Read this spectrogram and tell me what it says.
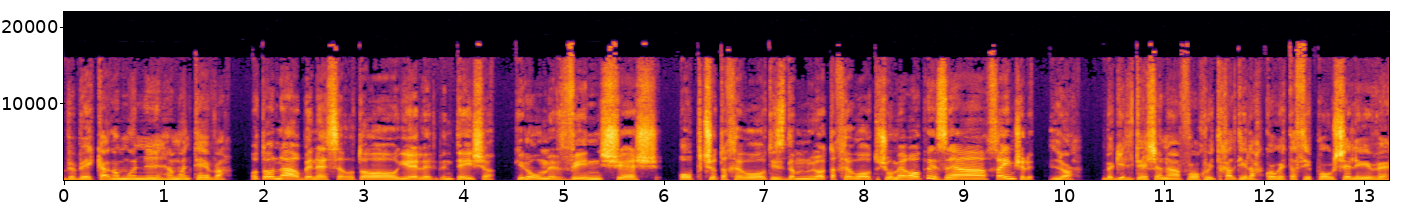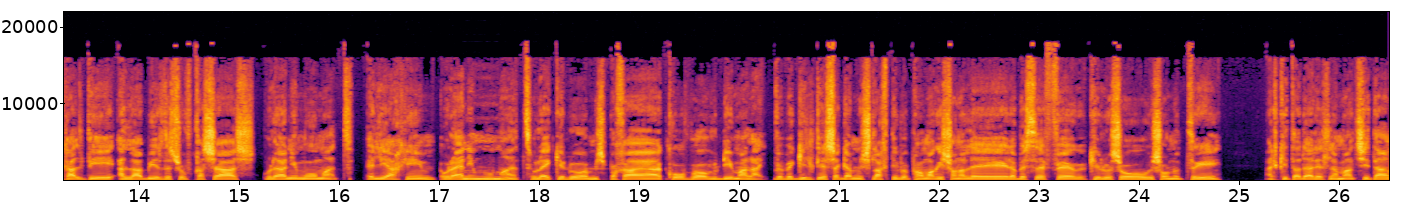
ובעיקר המון אה, המון טבע אותו נער בן 10 אותו ילד בן 9 כאילו הוא מבין שיש אופציות אחרות הזדמנויות אחרות שהוא אומר אוקיי זה החיים שלי. לא. בגיל תשע נהפוך הוא התחלתי לחקור את הסיפור שלי והתחלתי עלה בי איזה שוב חשש אולי אני מאומץ אין לי אחים אולי אני מאומץ אולי כאילו המשפחה הקרובה עובדים עליי ובגיל תשע גם נשלחתי בפעם הראשונה לבית ספר כאילו שהוא, שהוא נוצרי עד כיתה ד' למדתי איתם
